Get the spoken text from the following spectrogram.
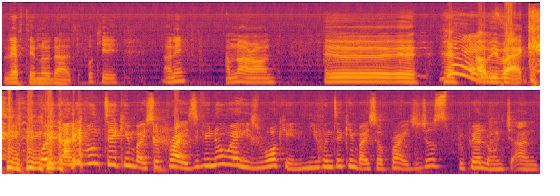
left a note that okay, honey, I'm not around. Uh, I'll be back. or you can even take him by surprise. If you know where he's working, you can take him by surprise. You just prepare lunch and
